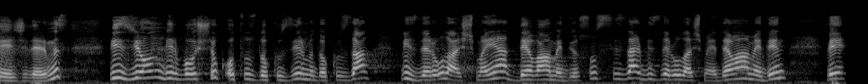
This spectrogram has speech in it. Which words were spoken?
seyircilerimiz. Vizyon bir boşluk 39-29'dan bizlere ulaşmaya devam ediyorsunuz. Sizler bizlere ulaşmaya devam edin ve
